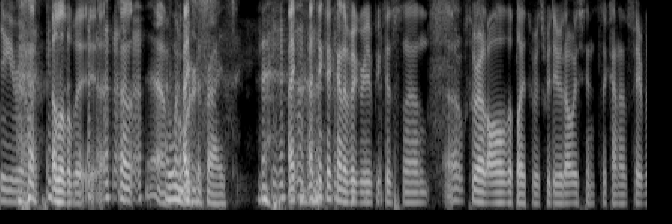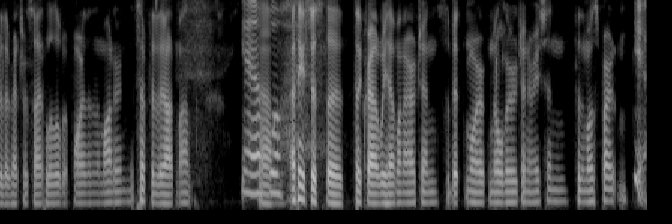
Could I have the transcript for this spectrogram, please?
Do you really? a little bit, yeah. Uh, yeah, I wouldn't course. be surprised. I, I, think I kind of agree because um, uh, throughout all the playthroughs we do, it always seems to kind of favor the retro side a little bit more than the modern, except for the odd month. Yeah, um, well, I think it's just the the crowd we have on RF Gen. It's a bit more of an older generation for the most part. Yeah,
